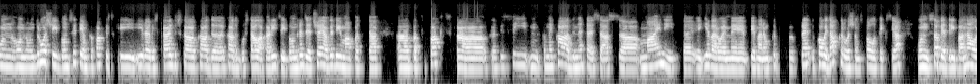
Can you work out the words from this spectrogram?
un, un, un drošību un citiem, ka faktiski ir arī skaidrs, kā, kāda, kāda būs tālākā rīcība. Un redziet, šajā gadījumā pat, pat fakts, ka SI nekādi netaisās mainīt ievērojami, piemēram, Covid apkarošanas politikas, ja, un sabiedrībā nav,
